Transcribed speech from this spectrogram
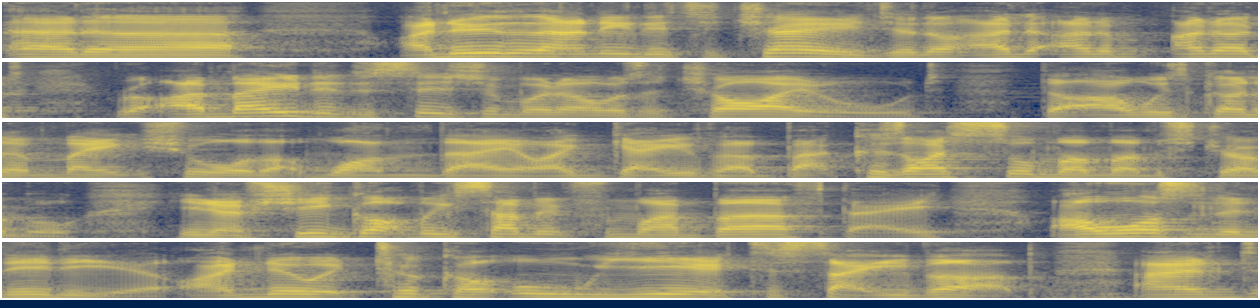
And uh, I knew that that needed to change, and I, and, I made a decision when I was a child that I was going to make sure that one day I gave her back because I saw my mum struggle. You know, if she got me something for my birthday, I wasn't an idiot. I knew it took her all year to save up, and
